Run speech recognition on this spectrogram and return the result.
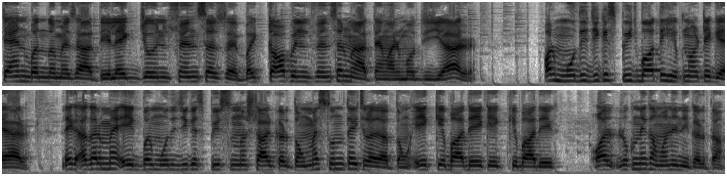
टेन बंदों में से आती है लाइक जो इन्फ्लुएंसर्स है। भाई, टॉप इन्फ्लुएंसर में आते हैं हमारे मोदी जी, यार। और मोदी जी की स्पीच बहुत ही हिप्नोटिक है यार। लाइक अगर मैं एक बार मोदी जी की स्पीच सुनना स्टार्ट करता हूँ, मैं सुनते ही चला जाता हूँ। एक के बाद एक एक के बाद एक। और रुकने का मन ही नहीं करता।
